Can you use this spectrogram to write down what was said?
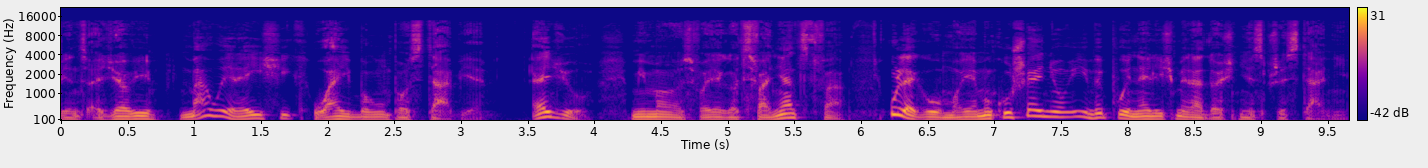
więc Edziowi mały rejsik łajbą po stawie. Edziu, mimo swojego cwaniactwa, uległ mojemu kuszeniu i wypłynęliśmy radośnie z przystani.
